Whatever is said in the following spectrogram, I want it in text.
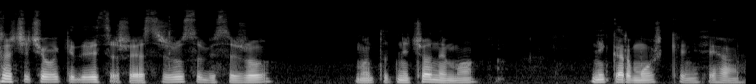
Коротше, чуваки, дивіться, що я сижу собі, сижу. Ну тут нічого нема. Ні кормушки, ніфіга.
